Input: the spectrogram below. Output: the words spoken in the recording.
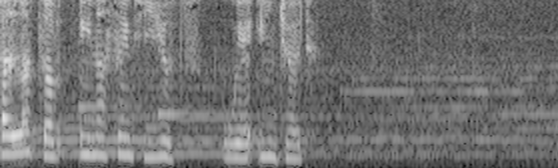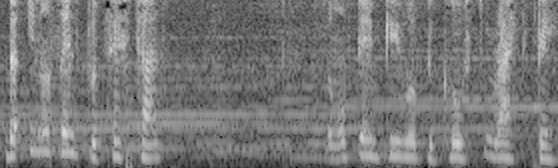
A lot of innocent youths were injured. The innocent protesters, some of them gave up the ghost right there.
